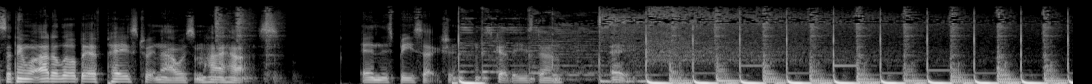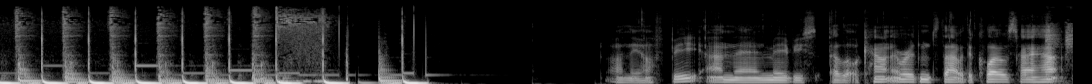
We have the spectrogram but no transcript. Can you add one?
So I think we'll add a little bit of pace to it now with some hi-hats in this B section. Let's get these down. Hey. On the offbeat, and then maybe a little counter rhythm to that with a closed hi-hat.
